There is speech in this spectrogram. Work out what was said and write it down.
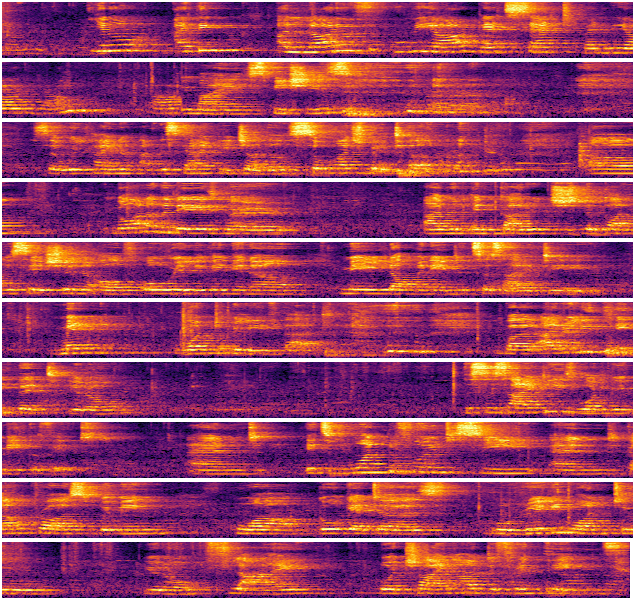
you know, I think a lot of who we are gets set when we are young. Uh, my species. so we'll kind of understand each other so much better. um, gone are the days where I would encourage the conversation of, oh, we're living in a male dominated society. Men want to believe that. but I really think that, you know, the society is what we make of it. And it's wonderful to see and come across women who are go-getters, who really want to, you know, fly, who are trying out different things.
